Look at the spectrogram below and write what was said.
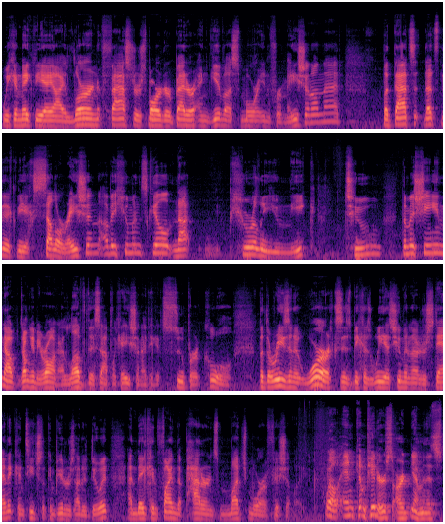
We can make the AI learn faster, smarter, better, and give us more information on that. But that's that's the the acceleration of a human skill, not purely unique to the machine. Now, don't get me wrong, I love this application. I think it's super cool. But the reason it works is because we as humans understand it, can teach the computers how to do it, and they can find the patterns much more efficiently. Well, and computers are, I mean, it's,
